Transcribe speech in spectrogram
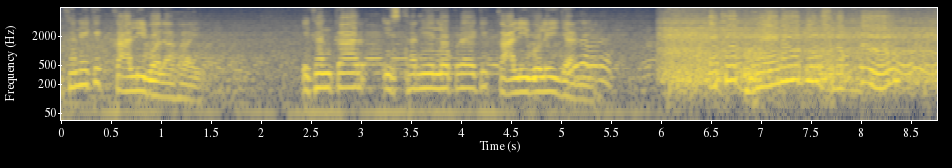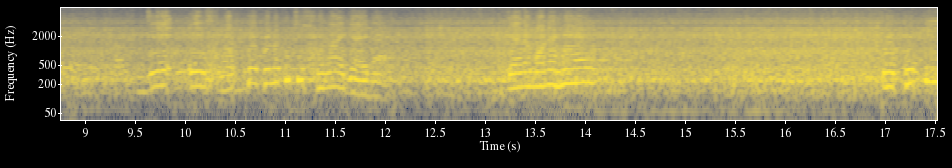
এখানে একে কালী বলা হয়। এখানকার স্থানীয় লোকরা একে কালী বলেই জানে। এত ভয়ানক এই শব্দ যে এই শব্দ কোনো কিছু শোনা যায় না। যেন মনে হয় প্রকৃতি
